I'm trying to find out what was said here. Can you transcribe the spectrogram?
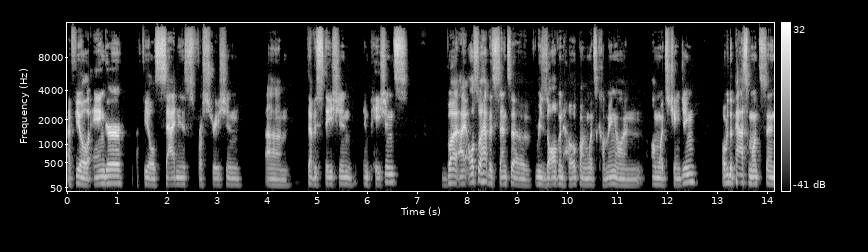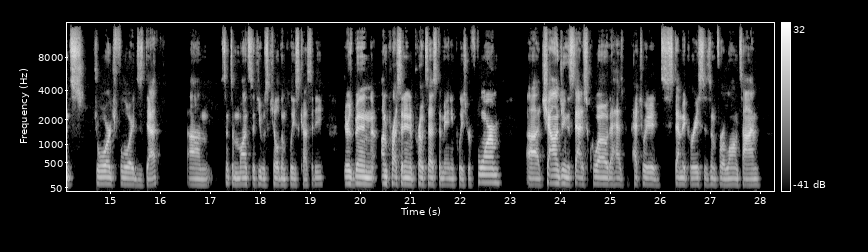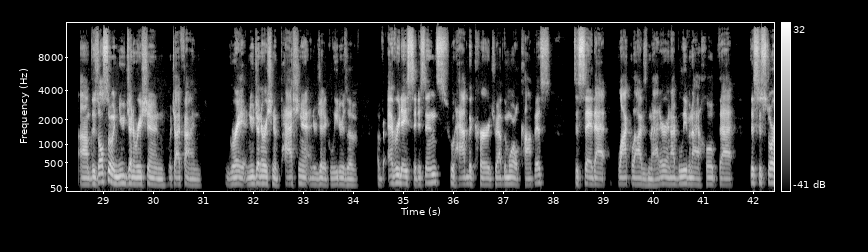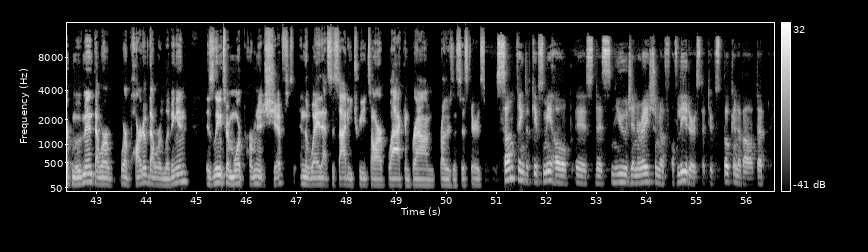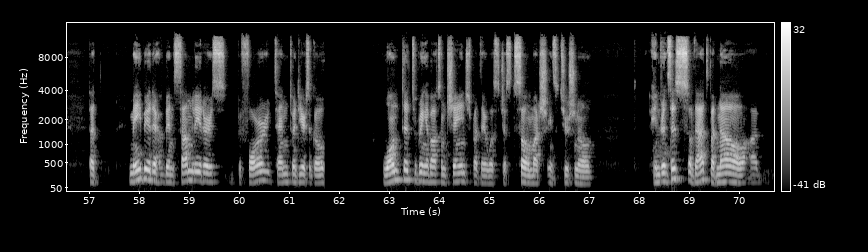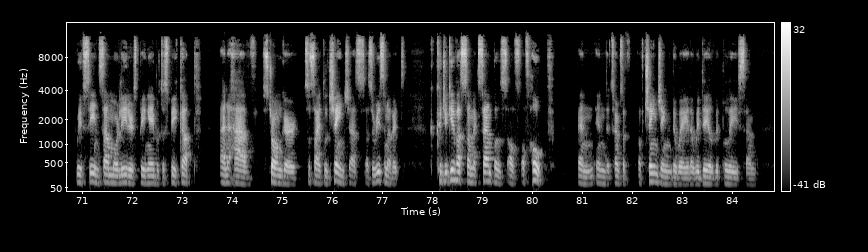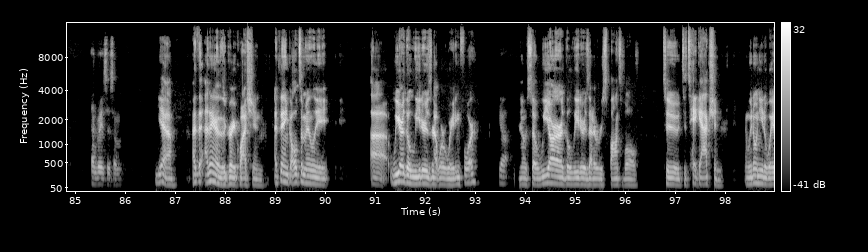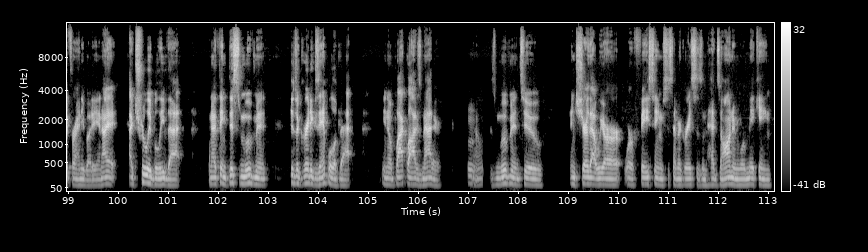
I feel anger. I feel sadness, frustration, um, devastation, impatience. But I also have a sense of resolve and hope on what's coming, on on what's changing. Over the past month since George Floyd's death, um, since a month since he was killed in police custody, there's been unprecedented protests demanding police reform, uh, challenging the status quo that has perpetuated systemic racism for a long time. Um, there's also a new generation, which I find great, a new generation of passionate, energetic leaders of, of everyday citizens who have the courage, who have the moral compass to say that Black Lives Matter. And I believe and I hope that this historic movement that we're, we're a part of, that we're living in, is leading to a more permanent shift in the way that society treats our black and brown brothers and sisters. Something that gives me hope is this new generation of, of leaders that you've spoken about that that maybe there have been some leaders before 10 20 years ago wanted to bring about some change but there was just so much institutional hindrances of that but now uh, we've seen some more leaders being able to speak up and have stronger societal change as, as a reason of it. Could you give us some examples of, of hope in, in the terms of, of changing the way that we deal with police and, and racism? Yeah, I, th- I think that's a great question. I think ultimately uh, we are the leaders that we're waiting for. Yeah. You know, so we are the leaders that are responsible to to take action, and we don't need to wait for anybody. And I I truly believe that, and I think this movement is a great example of that. You know, Black Lives Matter. Mm. You hmm. know, this movement to ensure that we are we're facing systemic racism heads on and we're making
